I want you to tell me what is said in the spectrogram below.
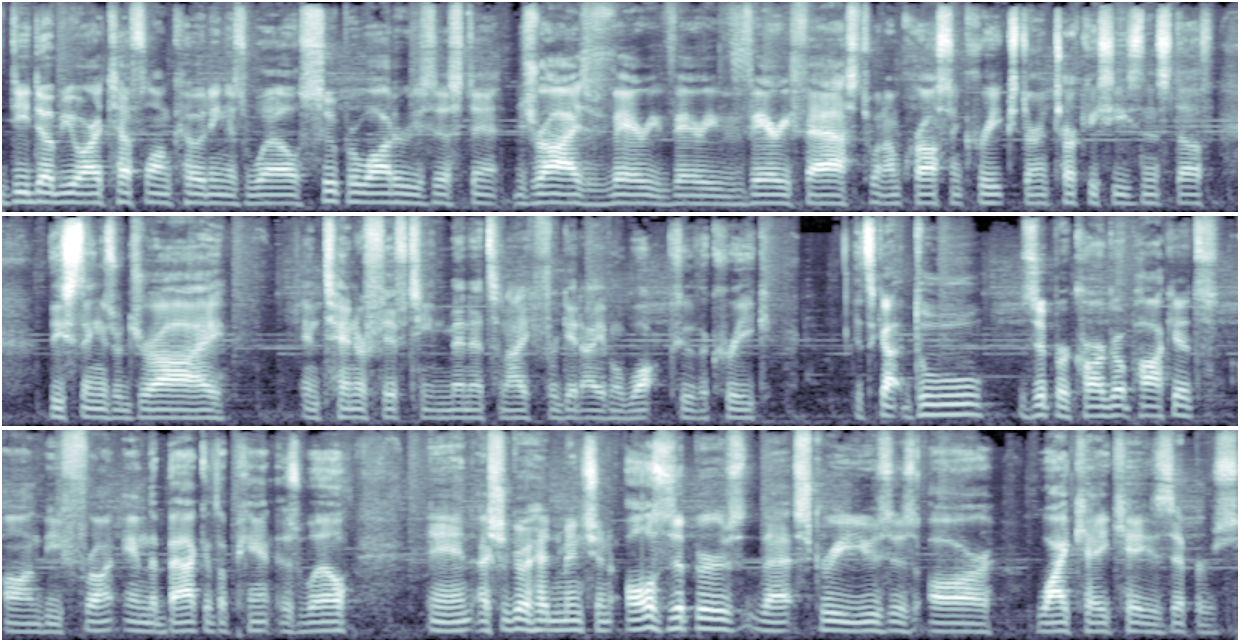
DWR Teflon coating as well, super water resistant, dries very, very, very fast when I'm crossing creeks during turkey season and stuff. These things are dry in 10 or 15 minutes and I forget I even walked through the creek. It's got dual zipper cargo pockets on the front and the back of the pant as well. And I should go ahead and mention all zippers that Skre uses are YKK zippers.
